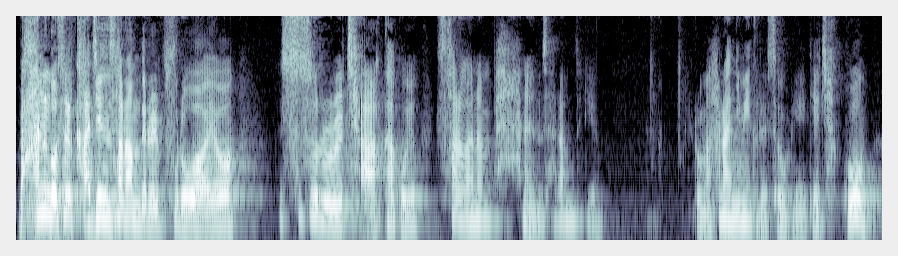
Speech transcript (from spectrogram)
많은 것을 가진 사람들을 부러워하여 스스로를 자학하고 살아가는 많은 사람들이요. 그러면 하나님이 그래서 우리에게 자꾸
